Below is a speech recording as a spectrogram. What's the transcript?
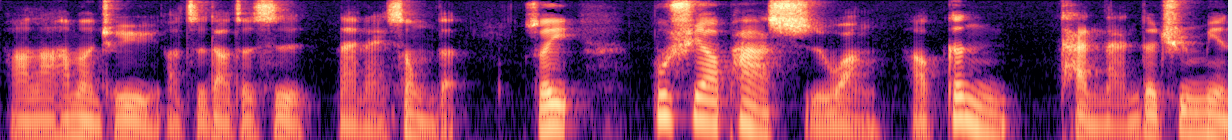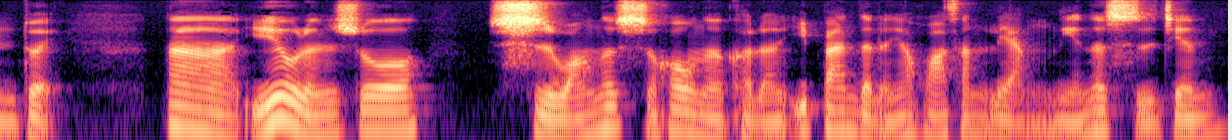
啊，让他们去啊知道这是奶奶送的，所以不需要怕死亡啊，更坦然的去面对。那也有人说，死亡的时候呢，可能一般的人要花上两年的时间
